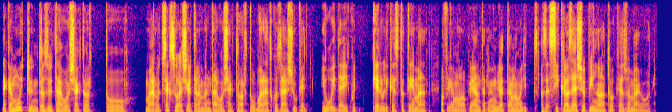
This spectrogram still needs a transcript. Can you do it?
Nekem úgy tűnt az ő távolságtartó már hogy szexuális értelemben távolságtartó barátkozásuk egy jó ideig, hogy kerülik ezt a témát a film alapján. Tehát én úgy vettem le, hogy itt az szikra az első pillanattól kezdve megvolt.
